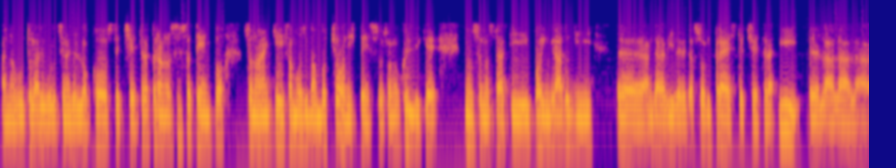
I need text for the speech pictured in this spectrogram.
hanno avuto la rivoluzione del low cost, eccetera, però allo stesso tempo sono anche i famosi bamboccioni spesso, sono quelli che non sono stati poi in grado di eh, andare a vivere da soli presto, eccetera. I, eh, la, la, la,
